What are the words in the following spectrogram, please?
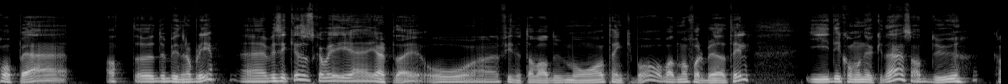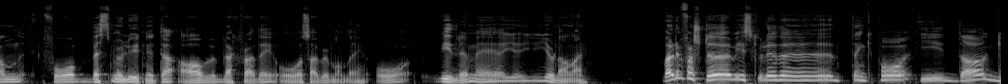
håper jeg at eh, du begynner å bli. Eh, hvis ikke, så skal vi eh, hjelpe deg å finne ut av hva du må tenke på, og hva du må forberede deg til i de kommende ukene, sånn at du kan få best mulig utnytte av Black Friday og Cyber Monday, og videre med julehandelen. Hva er det første vi skulle tenke på i dag?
